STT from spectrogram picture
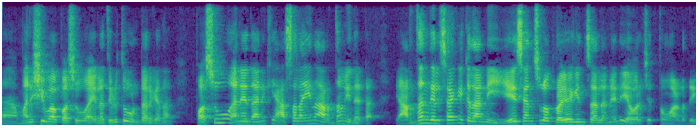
మనిషివా పశువా ఇలా తిడుతూ ఉంటారు కదా. పశువు అనే దానికి అసలైన అర్థం ఇదట. అర్థం తెలిసాక ఇక దాన్ని ఏ సెన్స్లో ప్రయోగించాలనేది ఎవరి చిత్తం వాళ్ళది.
